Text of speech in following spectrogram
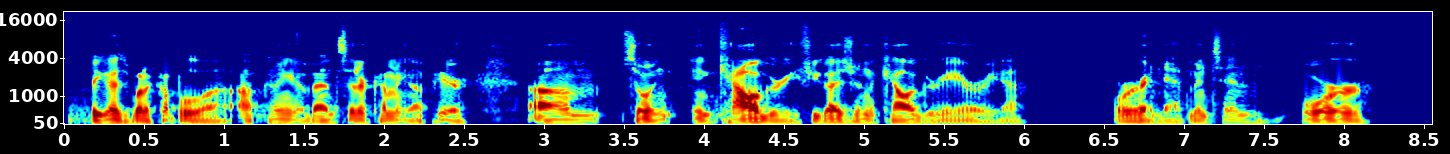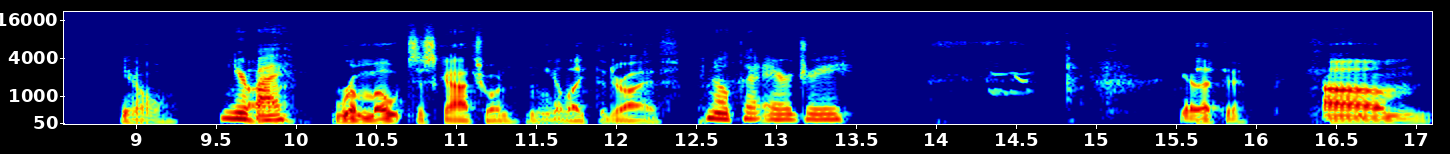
Tell you guys about a couple uh, upcoming events that are coming up here. Um, so in, in Calgary, if you guys are in the Calgary area, or in Edmonton, or you know, Nearby. uh, remote Saskatchewan, and you like to drive, Ponoka, Airdrie. Yeah, that too. Um,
